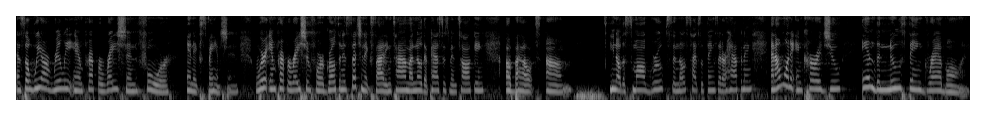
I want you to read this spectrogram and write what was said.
And so we are really in preparation for an expansion. We're in preparation for growth, and it's such an exciting time. I know that Pastor's been talking about. Um, you know, the small groups and those types of things that are happening. And I want to encourage you in the new thing, grab on.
